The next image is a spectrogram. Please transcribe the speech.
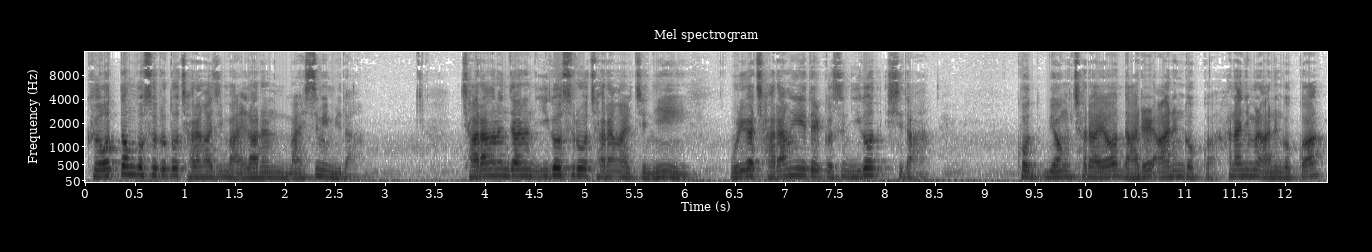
그 어떤 것으로도 자랑하지 말라는 말씀입니다. 자랑하는 자는 이것으로 자랑할지니 우리가 자랑해야 될 것은 이것이다. 곧 명철하여 나를 아는 것과 하나님을 아는 것과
